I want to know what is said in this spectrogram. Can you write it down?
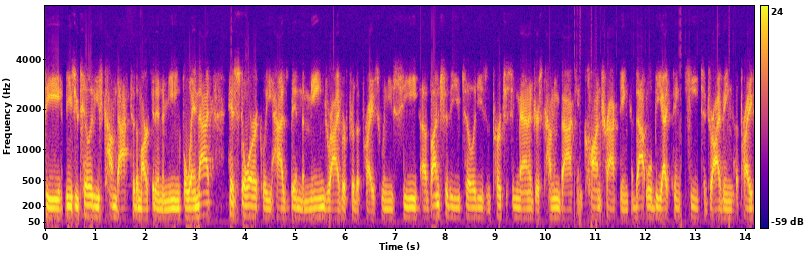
see these utilities come back to the market in a meaningful way. And that historically has been the main driver for the price. When you see a bunch of the utilities and purchasing managers coming back and contracting, that will be, I think, key to driving the price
